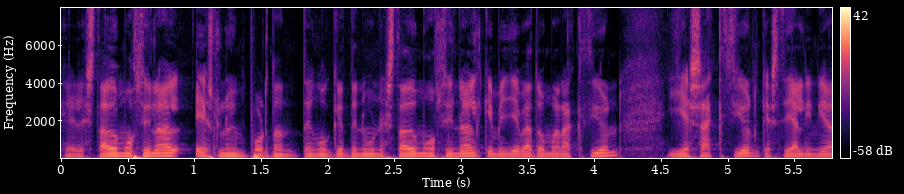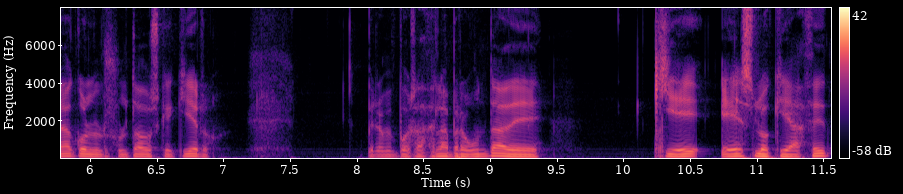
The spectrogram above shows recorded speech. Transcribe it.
el estado emocional es lo importante, tengo que tener un estado emocional que me lleve a tomar acción y esa acción que esté alineada con los resultados que quiero. Pero me puedes hacer la pregunta de, ¿qué es lo que hace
